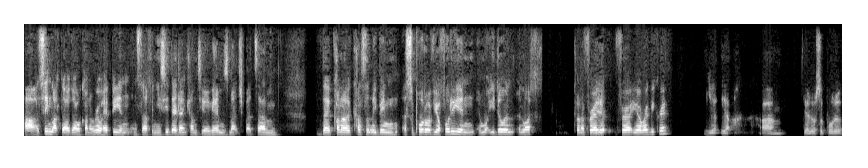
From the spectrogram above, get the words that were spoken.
Uh, it seemed like they were, they were kind of real happy and, and stuff. And you said they don't come to your games much, but um, they're kind of constantly been a supporter of your footy and, and what you do in, in life, kind of throughout Yeah. your, throughout your rugby career. Yeah, yeah. Um, they're real supportive.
